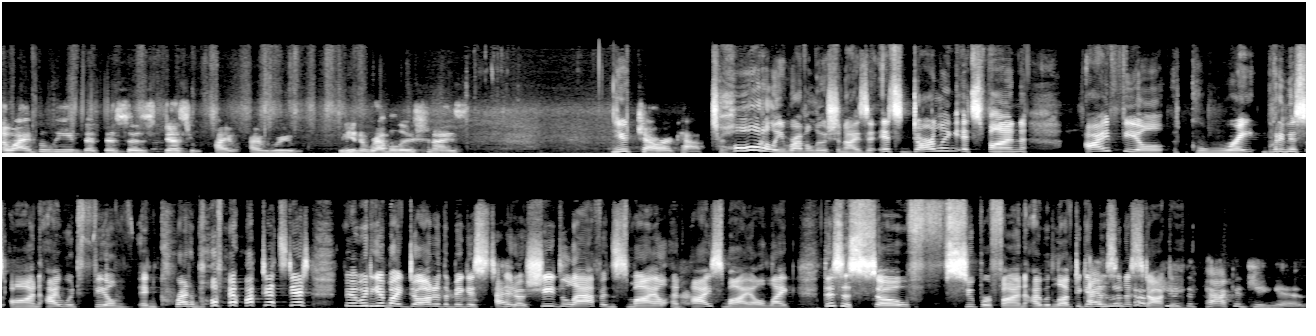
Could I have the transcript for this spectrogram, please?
So I believe that this is just I I re, you know revolutionized You shower cap. totally revolutionize it. It's darling, it's fun. I feel great putting this on. I would feel incredible if I walked downstairs. It would give my daughter the biggest, you know, she'd laugh and smile, and I smile. Like, this is so super fun. I would love to get this in a stocking. how stocking. cute the packaging is.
